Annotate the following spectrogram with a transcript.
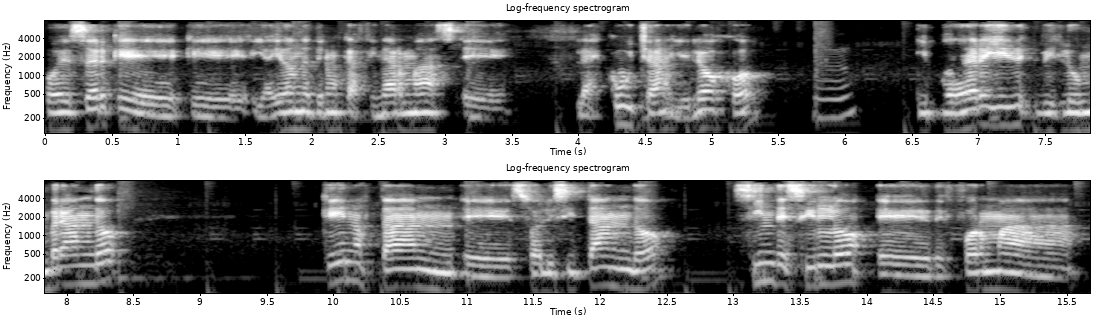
Puede ser que, y ahí es donde tenemos que afinar más eh, la escucha y el ojo, y poder ir vislumbrando qué nos están solicitando sin decirlo eh, de forma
